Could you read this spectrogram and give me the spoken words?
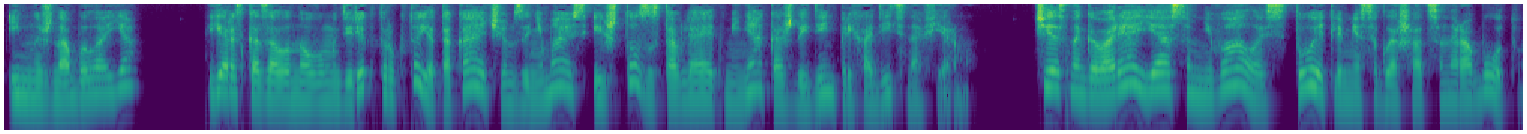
им нужна была я. Я рассказала новому директору, кто я такая, чем занимаюсь и что заставляет меня каждый день приходить на ферму. Честно говоря, я сомневалась, стоит ли мне соглашаться на работу,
